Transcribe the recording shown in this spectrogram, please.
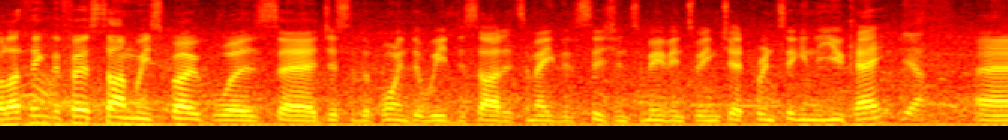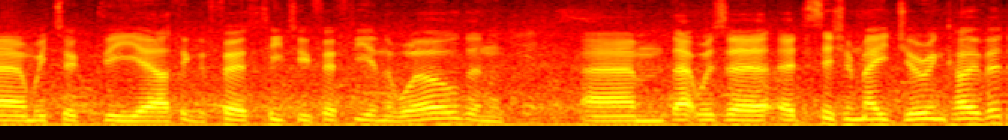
Well, I think the first time we spoke was uh, just at the point that we decided to make the decision to move into inkjet printing in the UK. Yeah. Um, we took the, uh, I think, the first T250 in the world, and um, that was a, a, decision made during COVID,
